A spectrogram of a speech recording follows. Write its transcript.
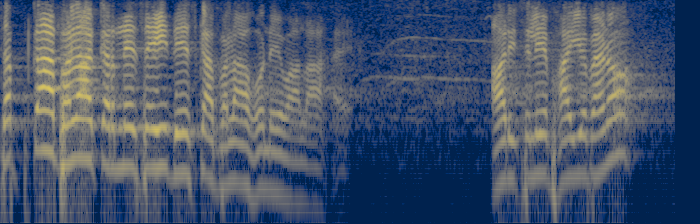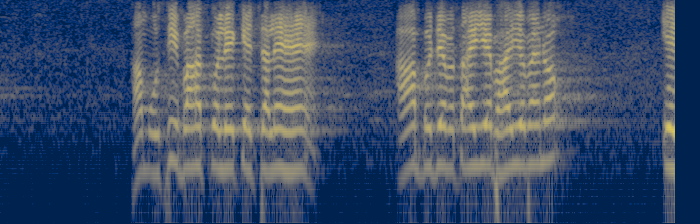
सबका भला करने से ही देश का भला होने वाला है। और इसलिए भाइयों बहनों, हम उसी बात को लेके चले हैं। आप मुझे बताइए भाइयों बहनों, ये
